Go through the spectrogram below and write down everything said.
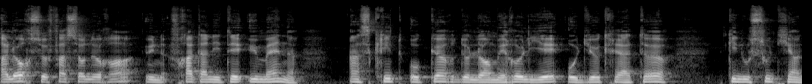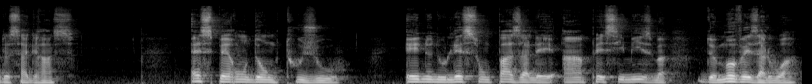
Alors se façonnera une fraternité humaine inscrite au cœur de l'homme et reliée au Dieu créateur qui nous soutient de sa grâce. Espérons donc toujours et ne nous laissons pas aller à un pessimisme de mauvais aloi.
